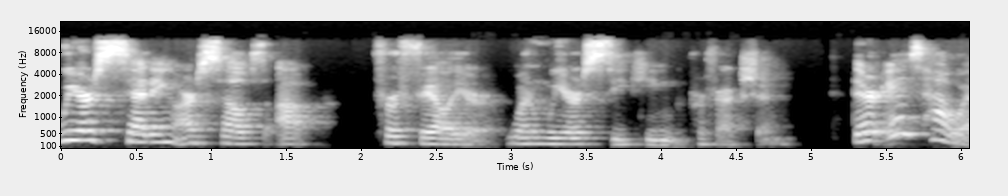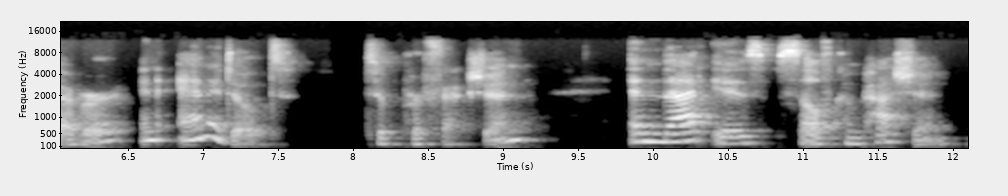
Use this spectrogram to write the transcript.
We are setting ourselves up for failure when we are seeking perfection. There is, however, an antidote to perfection, and that is self compassion.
